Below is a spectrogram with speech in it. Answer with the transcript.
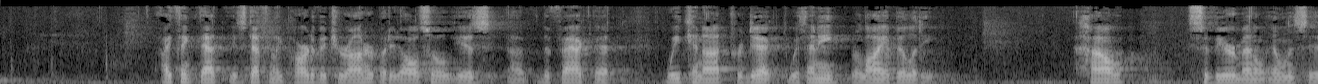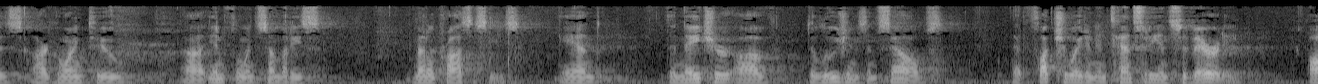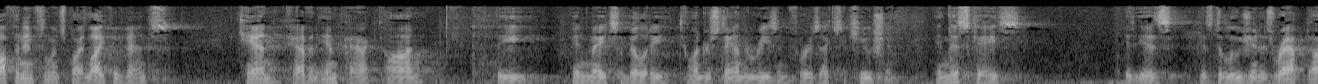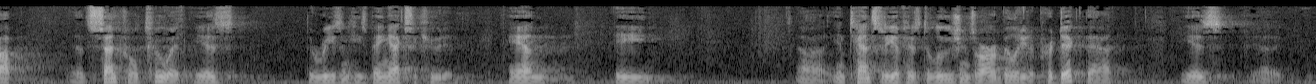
I think that is definitely part of it, Your Honor, but it also is uh, the fact that we cannot predict with any reliability how severe mental illnesses are going to uh, influence somebody's mental processes. And the nature of delusions themselves that fluctuate in intensity and severity, often influenced by life events, can have an impact on the inmate's ability to understand the reason for his execution. In this case, it is his delusion is wrapped up. Central to it is the reason he's being executed, and the uh, intensity of his delusions or our ability to predict that is uh,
